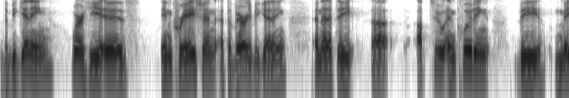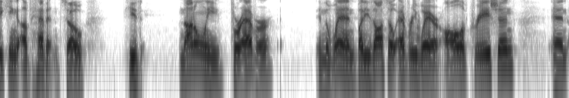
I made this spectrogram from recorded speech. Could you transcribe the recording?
the beginning where he is in creation at the very beginning, and then at the uh, up to including the making of heaven. So he's not only forever in the when, but he's also everywhere, all of creation and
